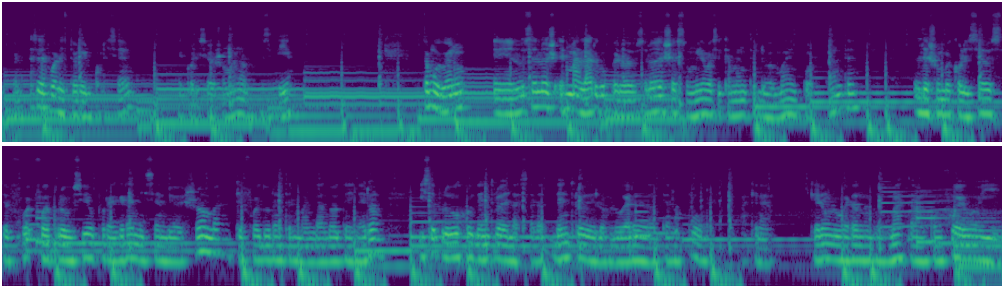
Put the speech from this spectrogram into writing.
Bueno, esa fue la historia del Coliseo, el Coliseo romano, lo que sería. Está muy bueno. Eh, es más largo, pero se lo he resumido básicamente lo más importante. El derrumbe coliseo se fue, fue, producido por el gran incendio de Roma, que fue durante el mandato de Nerón, y se produjo dentro de, la sala, dentro de los lugares donde estaban los pobres, más que nada, que era un lugar donde más estaban con fuego y,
